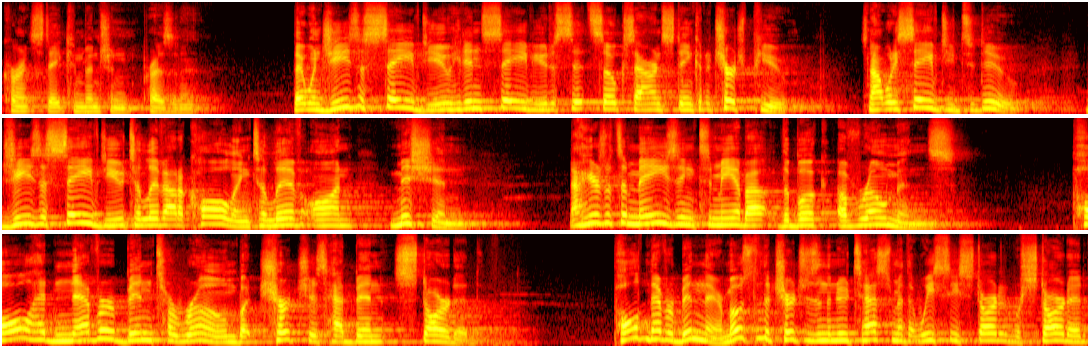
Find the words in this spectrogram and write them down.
current state convention president, that when Jesus saved you, he didn't save you to sit, soak, sour, and stink in a church pew. It's not what he saved you to do. Jesus saved you to live out a calling, to live on mission. Now, here's what's amazing to me about the book of Romans Paul had never been to Rome, but churches had been started. Paul had never been there. Most of the churches in the New Testament that we see started were started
